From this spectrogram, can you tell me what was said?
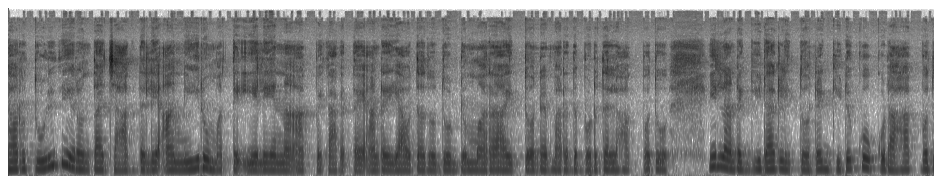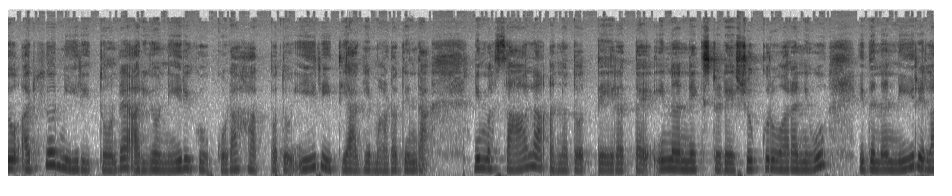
ಯಾರು ತುಳಿದೇ ಇರೋಂಥ ಜಾಗದಲ್ಲಿ ಆ ನೀರು ಮತ್ತು ಎಲೆಯನ್ನು ಹಾಕಬೇಕಾಗತ್ತೆ. ಅಂದರೆ ಯಾವುದಾದ್ರು ದೊಡ್ಡ ಮರ ಇತ್ತು ಅಂದರೆ ಮರದ ಬುಡದಲ್ಲಿ ಹಾಕ್ಬೋದು. ಇಲ್ಲಾಂದರೆ ಗಿಡಗಳಿತ್ತು ಅಂದರೆ ಗಿಡಕ್ಕೂ ಕೂಡ ಹಾಕ್ಬೋದು. ಅರಿಯೋ ನೀರಿತ್ತು ಅಂದರೆ ಅರಿಯೋ ನೀರಿಗೂ ಕೂಡ ಹಾಕ್ಬೋದು. ಈ ರೀತಿಯಾಗಿ ಮಾಡೋದ್ರಿಂದ ನಿಮ್ಮ ಸಾಲ ಅನ್ನೋದು ಇರುತ್ತೆ. ಇನ್ನು ನೆಕ್ಸ್ಟ್ ಡೇ ಶುಕ್ರವಾರ ನೀವು ಇದನ್ನು ನೀರೆಲ್ಲ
